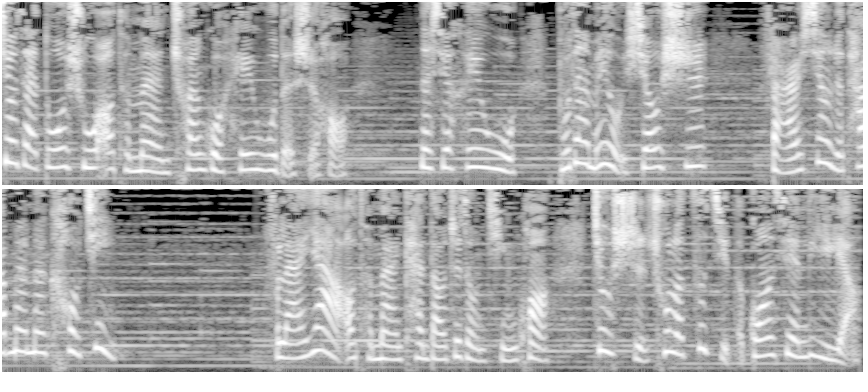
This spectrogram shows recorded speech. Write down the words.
就在多叔奥特曼穿过黑雾的时候，那些黑雾不但没有消失，反而向着他慢慢靠近。弗莱亚奥特曼看到这种情况，就使出了自己的光线力量，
